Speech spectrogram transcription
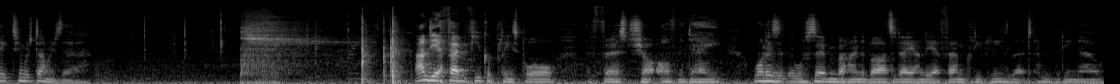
Take too much damage there. Andy FM, if you could please pour the first shot of the day. What is it that we're serving behind the bar today, Andy FM? Could you please let everybody know?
